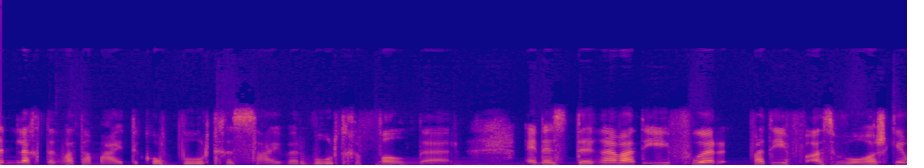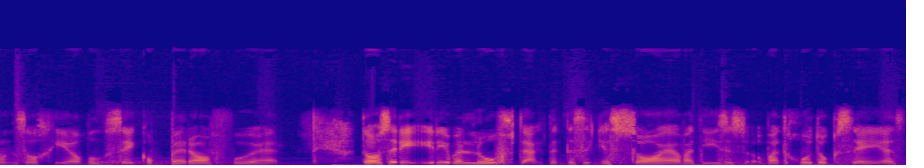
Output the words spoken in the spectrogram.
inligting wat aan my toe kom word gesuiwer, word gefilter. En dis dinge wat u voor wat u as waarskuwing sal gee wil sê kom bid daarvoor. Daar's hierdie hierdie belofte, ek dink is in Jesaja wat Jesus wat God ook sê is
